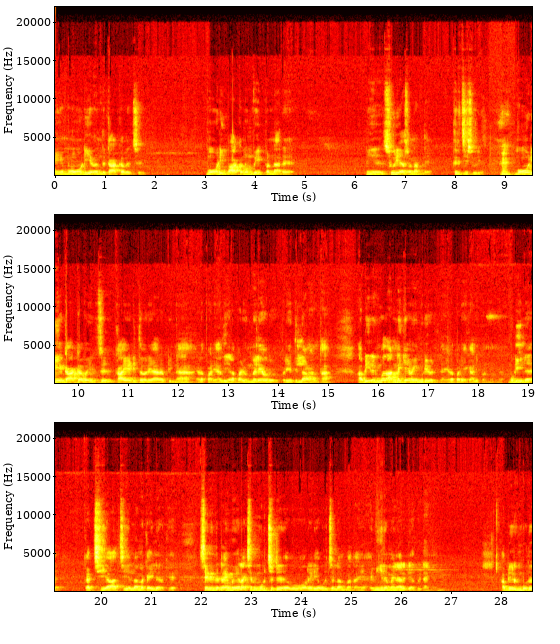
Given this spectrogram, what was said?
நீங்கள் மோடியை வந்து காக்க வச்சு மோடி பார்க்கணும்னு வெயிட் பண்ணாரு. நீங்கள் சூர்யா சொன்னாப்லே திருச்சி சூர்யா. மோடியை காக்க வைத்து காயடித்தவர் யார் அப்படின்னா எடப்பாடி. அது எடப்பாடி உண்மையிலேயே ஒரு பெரிய தில்லான ஆள் தான். அப்படி இருக்கும்போது அன்னைக்கே அவங்க முடிவு எடுத்துட்டாங்க எடப்பாடியை காலி பண்ணணும்னு. முடியல. கட்சி ஆட்சி எல்லாமே கையில் இருக்குது சரி இந்த டைம் எலெக்ஷன் முடிச்சுட்டு ஒரேடியாக ஒழிச்சிடலான்னு பார்த்தாங்க. இவங்களே மைனாரிட்டியாக போயிட்டாங்க. அப்படி இருக்கும்போது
